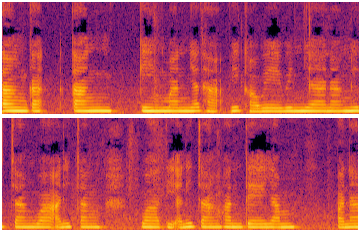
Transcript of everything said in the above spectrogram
ตังกะตังกิงมัญญถะพิขเววิญญาณังนิจังวาอนิจัง วาติอนิจจังพันเตยัมปนา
